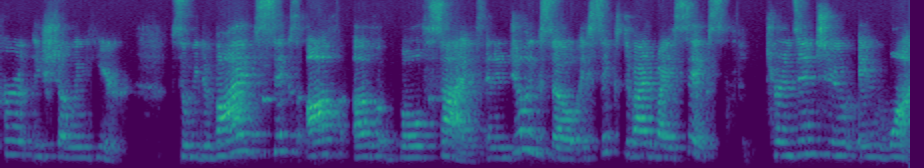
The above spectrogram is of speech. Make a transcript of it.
currently showing here. So we divide six off of both sides, and in doing so, a six divided by a six turns into a one.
